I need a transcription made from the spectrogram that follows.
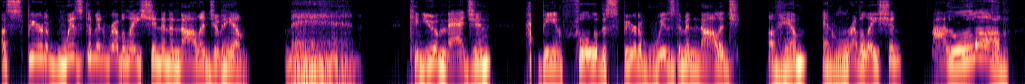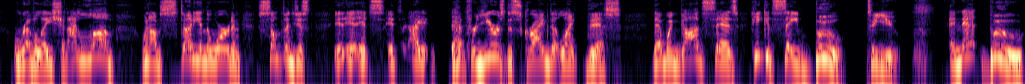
a spirit of wisdom and revelation and a knowledge of him. Man, can you imagine being full of the spirit of wisdom and knowledge of him and revelation? I love revelation. I love when I'm studying the word and something just, it, it, it's, it's, I have for years described it like this, that when God says he could say boo to you and that boo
